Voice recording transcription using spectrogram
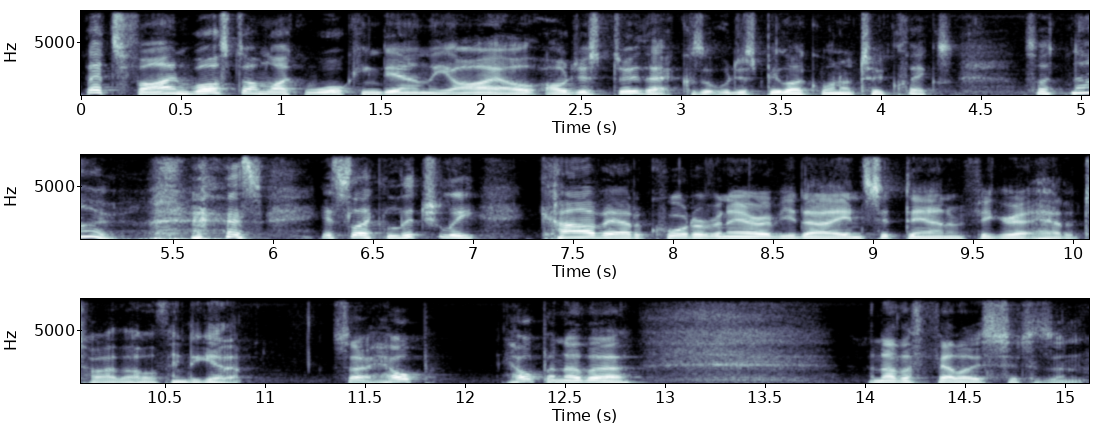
that's fine. Whilst I'm like walking down the aisle, I'll just do that because it will just be like one or two clicks. It's like, no, it's, it's like literally carve out a quarter of an hour of your day and sit down and figure out how to tie the whole thing together. So help help another another fellow citizen.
